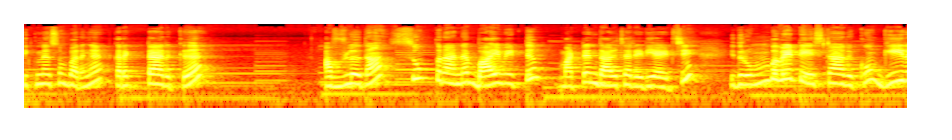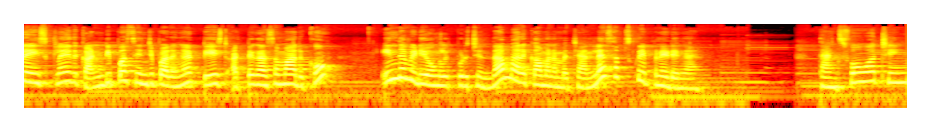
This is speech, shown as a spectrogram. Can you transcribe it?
திக்னஸும் பாருங்கள் கரெக்டாக இருக்குது அவ்வளோதான் சூப்பரான பாய் வீட்டு மட்டன் தால்ச்சா ரெடி ஆயிடுச்சு. இது ரொம்பவே டேஸ்ட்டாக இருக்கும். கீ ரைஸ்க்கெலாம் இது கண்டிப்பாக செஞ்சு பாருங்கள் டேஸ்ட் அட்டகாசமாக இருக்கும். இந்த வீடியோ உங்களுக்கு பிடிச்சிருந்தா மறக்காமல் நம்ம சேனலை சப்ஸ்கிரைப் பண்ணிவிடுங்க தேங்க்ஸ் ஃபார் வாட்சிங்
